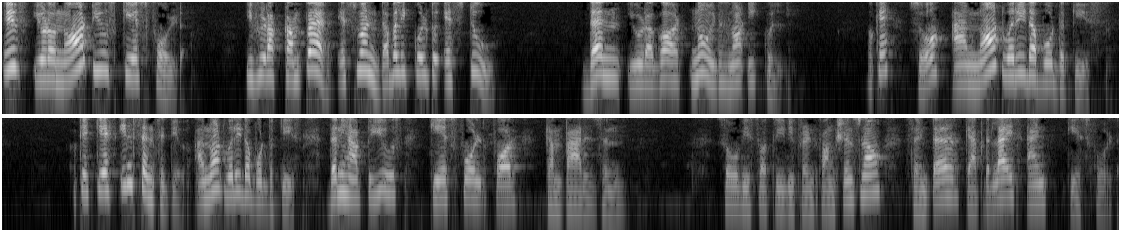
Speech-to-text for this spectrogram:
If you do not use case fold if you would have compared s1 double equal to s2 then you would have got no it is not equal. Okay? So i'm not worried about the case okay case insensitive. I'm not worried about the case. Then you have to use case fold for comparison. So we saw three different functions now. Center capitalize and case fold.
